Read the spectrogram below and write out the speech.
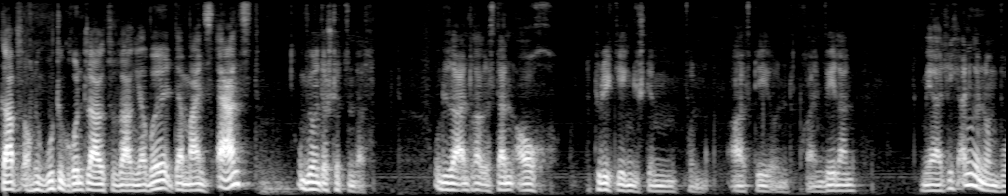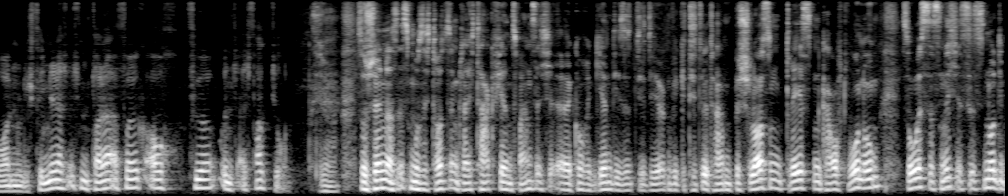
gab es auch eine gute Grundlage zu sagen, jawohl, der meint es ernst und wir unterstützen das. Und dieser Antrag ist dann auch natürlich gegen die Stimmen von AfD und Freien Wählern mehrheitlich angenommen worden. Und ich finde, das ist ein toller Erfolg auch für uns als Fraktion. Ja. So schön das ist, muss ich trotzdem gleich Tag 24 äh, korrigieren, diese, die, die irgendwie getitelt haben, beschlossen, Dresden kauft Wohnung. So ist es nicht. Es ist nur die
